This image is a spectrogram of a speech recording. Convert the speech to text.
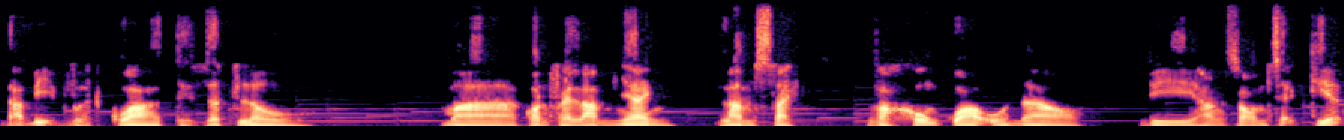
đã bị vượt qua từ rất lâu. Mà còn phải làm nhanh, làm sạch và không quá ồn ào vì hàng xóm sẽ kiện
